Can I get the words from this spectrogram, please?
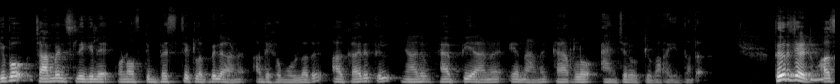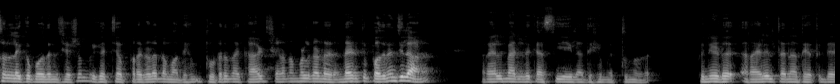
ഇപ്പോൾ ചാമ്പ്യൻസ് ലീഗിലെ വൺ ഓഫ് ദി ബെസ്റ്റ് ക്ലബിലാണ് അദ്ദേഹം ഉള്ളത്. ആ കാര്യത്തിൽ ഞാനും ഹാപ്പിയാണ് എന്നാണ് കാർലോ ആഞ്ചലോട്ടി പറയുന്നത്. തീർച്ചയായിട്ടും ആസണിലേക്ക് പോയതിനു ശേഷം മികച്ച പ്രകടനം അദ്ദേഹം തുടരുന്ന കാഴ്ചയാണ് നമ്മൾ കണ്ടത്. രണ്ടായിരത്തി പതിനഞ്ചിലാണ് റയൽ മാഡ്രിഡ് കസിയയിൽ അദ്ദേഹം എത്തുന്നത്. പിന്നീട് റയലിൽ തന്നെ അദ്ദേഹത്തിന്റെ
